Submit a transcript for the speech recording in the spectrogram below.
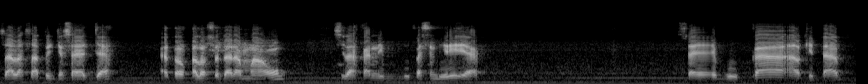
salah satunya saja atau kalau saudara mau silahkan dibuka sendiri ya saya buka Alkitab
